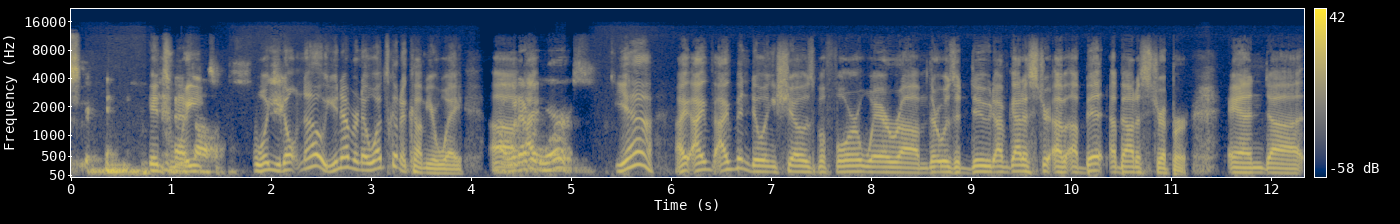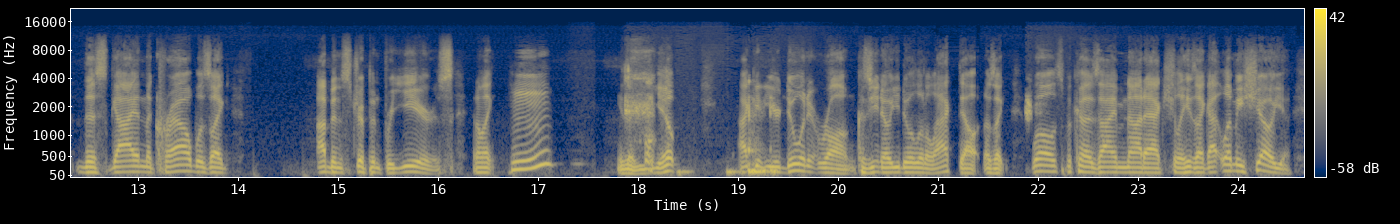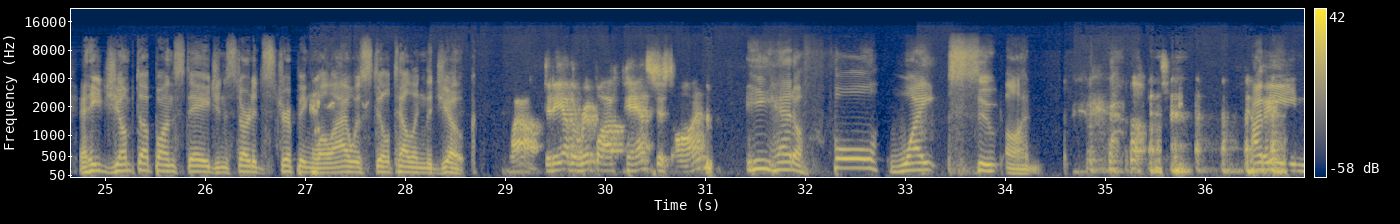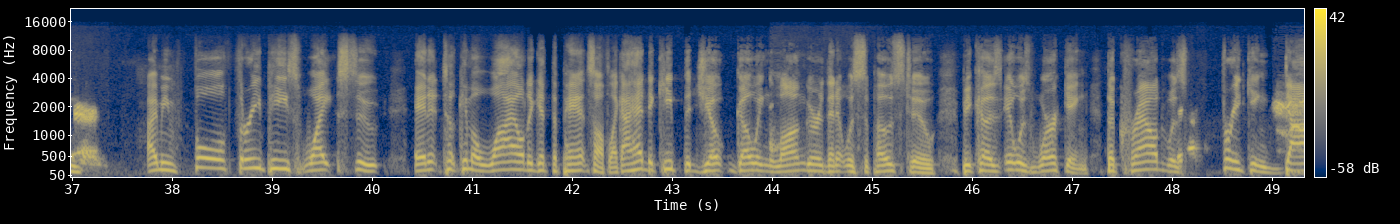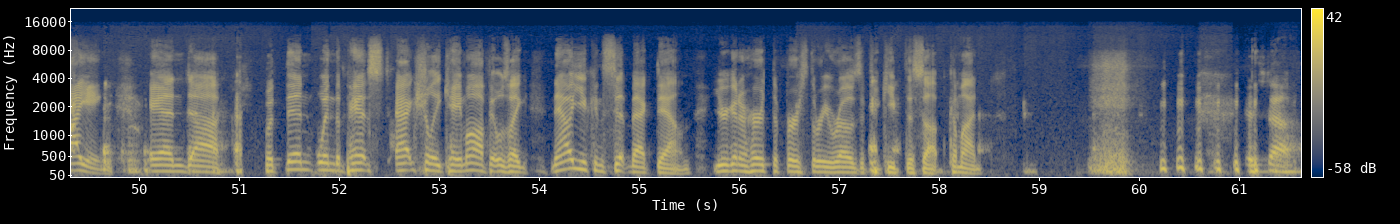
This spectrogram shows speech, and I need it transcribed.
it's we, awesome. well, you don't know. You never know what's going to come your way. Uh, whatever I, works. Yeah, I, have I've been doing shows before where um, there was a dude. I've got a, stri- a, a bit about a stripper, and uh, this guy in the crowd was like, "I've been stripping for years," and I'm like, "Hmm." He's like, "Yep." I can, you're doing it wrong because you know you do a little act out. And I was like, well, it's because I'm not actually. He's like, let me show you. And he jumped up on stage and started stripping while I was still telling the joke. Wow. Did he have the rip off pants just on? He had a full white suit on. I mean, I mean, full three piece white suit. And it took him a while to get the pants off. Like I had to keep the joke going longer than it was supposed to because it was working. The crowd was freaking dying. And uh, but then when the pants actually came off, it was like, now you can sit back down. You're gonna hurt the first three rows if you keep this up. Come on. Good stuff.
